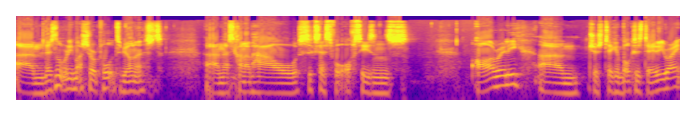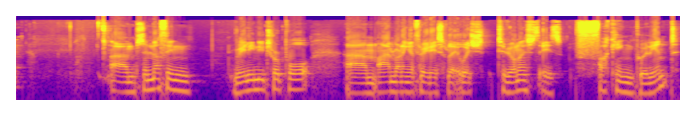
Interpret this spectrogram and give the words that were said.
Um, there's not really much to report, to be honest. And that's kind of how successful off seasons are, really. Um, just ticking boxes daily, right? Um, so nothing really new to report. Um, I'm running a three day split, which, to be honest, is fucking brilliant.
